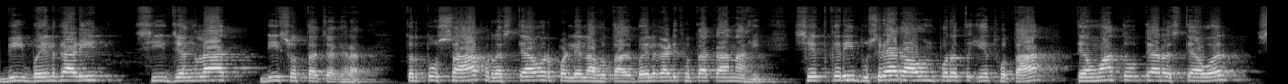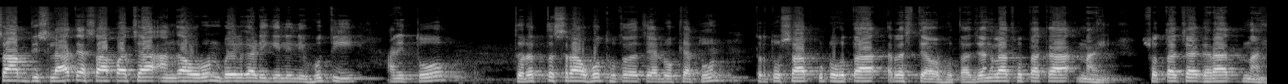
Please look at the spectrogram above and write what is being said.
बी बैलगाडीत सी जंगलात डी स्वतःच्या घरात. तर तो साप रस्त्यावर पडलेला होता. बैलगाडीत होता का नाही? शेतकरी दुसऱ्या गावाहून परत येत होता. तेव्हा तो त्या रस्त्यावर साप दिसला. त्या सापाच्या अंगावरून बैलगाडी गेलेली होती आणि तो रक्तस्राव होत होता त्या डोक्यातून. तर तो साप कुठं होता? रस्त्यावर होता. जंगलात होता का नाही? स्वतःच्या घरात नाही.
